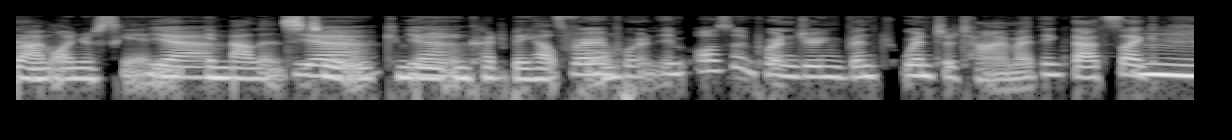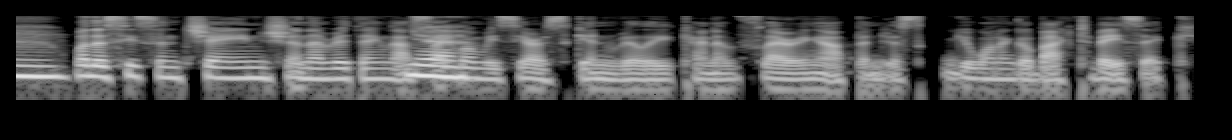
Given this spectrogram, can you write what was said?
microbiome on your skin Yeah. in balance Yeah. too can Yeah. be incredibly It's helpful very important. Also important during win- winter time. I think that's like Mm, when the season change and everything. That's like when we see our skin really kind of flaring up and just you want to go back to basic.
